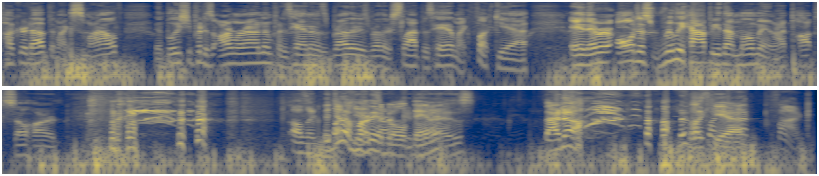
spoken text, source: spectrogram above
puckered up and like smiled. And Belushi put his arm around him, put his hand on his brother. His brother slapped his hand, like fuck yeah. And they were all just really happy in that moment. And I popped so hard. I was like, They do have yeah, hearts of gold, damn it." guys." I know. I like, yeah. "God, Fuck.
